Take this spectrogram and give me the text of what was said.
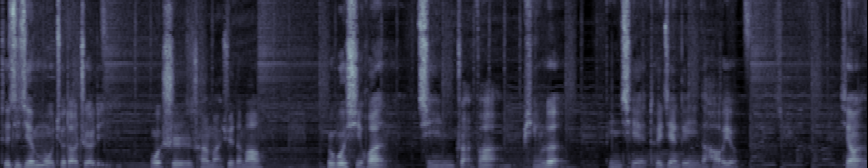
这期节目就到这里。我是穿马靴的猫，如果喜欢，请转发、评论。并且推荐给你的好友，希望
